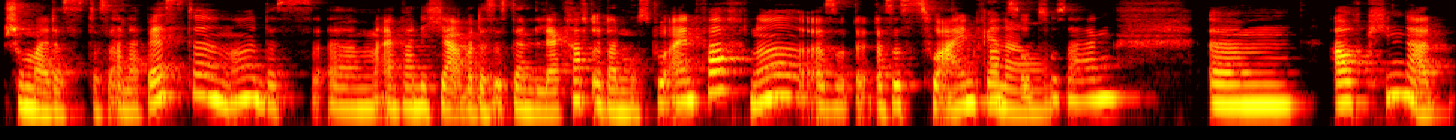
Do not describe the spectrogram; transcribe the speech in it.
schon mal das, das Allerbeste. Ne? Das ähm, einfach nicht, ja, aber das ist deine Lehrkraft und dann musst du einfach. Ne? Also das ist zu einfach genau. sozusagen. Ähm, auch Kinder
